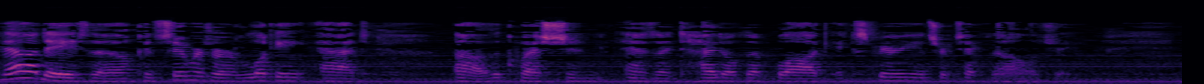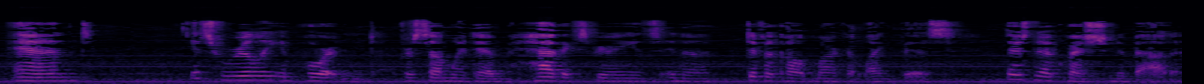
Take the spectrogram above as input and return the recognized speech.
Nowadays, though, consumers are looking at uh, the question as I titled that blog, Experience or Technology. And it's really important for someone to have experience in a difficult market like this. There's no question about it.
